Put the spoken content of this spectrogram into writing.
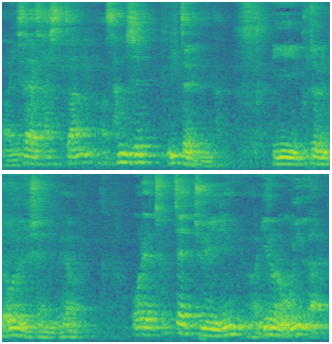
어, 이사야 40장 31절입니다. 이 구절을 떠올려 주셨는데요. 올해 첫째 주일인 어, 1월 5일 날이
